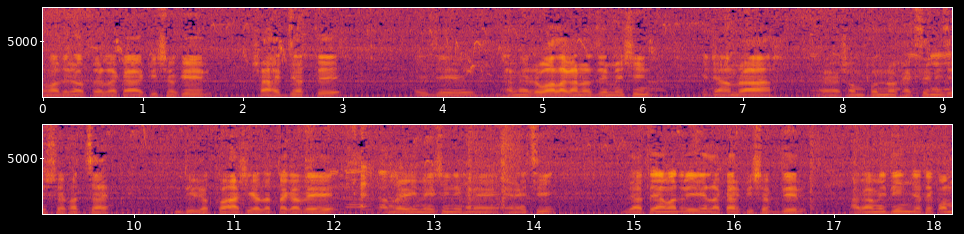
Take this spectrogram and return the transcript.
আমাদের অত এলাকা কৃষকের সাহায্যার্থে এই যে ধানের রোয়া লাগানোর যে মেশিন, এটা আমরা সম্পূর্ণ ফ্যাক্সের নিজস্ব খরচায় দুই লক্ষ আশি হাজার টাকা ব্যয়ে আমরা এই মেশিন এখানে এনেছি, যাতে আমাদের এই এলাকার কৃষকদের আগামী দিন যাতে কম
